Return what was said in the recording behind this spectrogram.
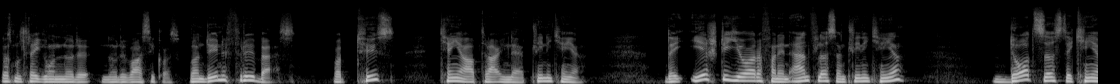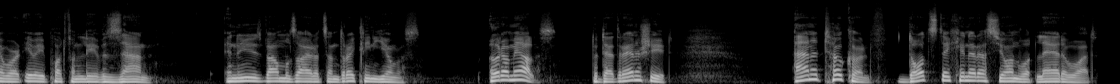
lass mal trägen nur die, nur die Vasikos. Wenn du in der Früh bist, was tust Kinder abtragen der, kleine Kinder. Die ersten Jahre von den Einfluss an kleine Kinder, dort sollst die Kinder wird ewig Part von Leben sein. Und nu is wel mal sagen, dat zijn drei kleine jongens. Oder mehr alles. Dat dat reine steht. Eine Zukunft, dort die Generation wird leiden wird.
